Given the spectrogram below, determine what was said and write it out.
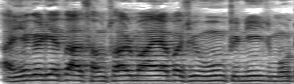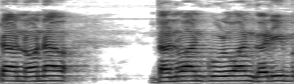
અહીંયા ઘડીએ તો આ સંસારમાં આવ્યા પછી ઊંચ, નીચ, મોટા, નોના, ધનવાન, કુળવાન, ગરીબ,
